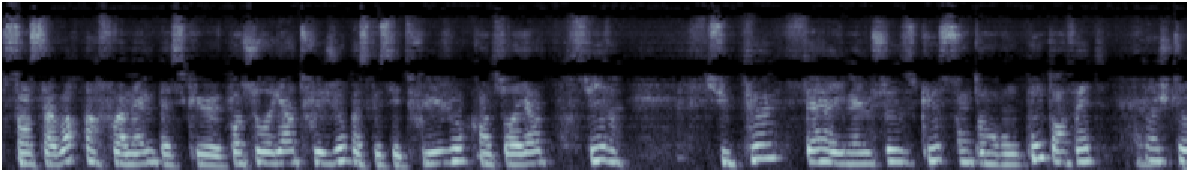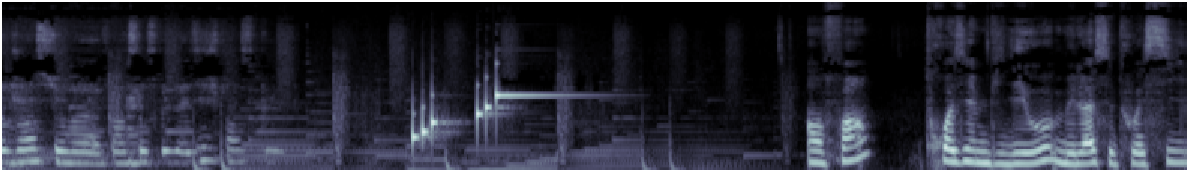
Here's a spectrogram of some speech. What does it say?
sans le savoir parfois même parce que quand tu regardes tous les jours, parce que c'est tous les jours, quand tu regardes pour suivre, tu peux faire les mêmes choses que sans t'en rendre compte en fait. Moi je te rejoins sur, euh, enfin, sur ce que tu as dit, je pense que... Enfin, troisième vidéo, mais là cette fois-ci,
